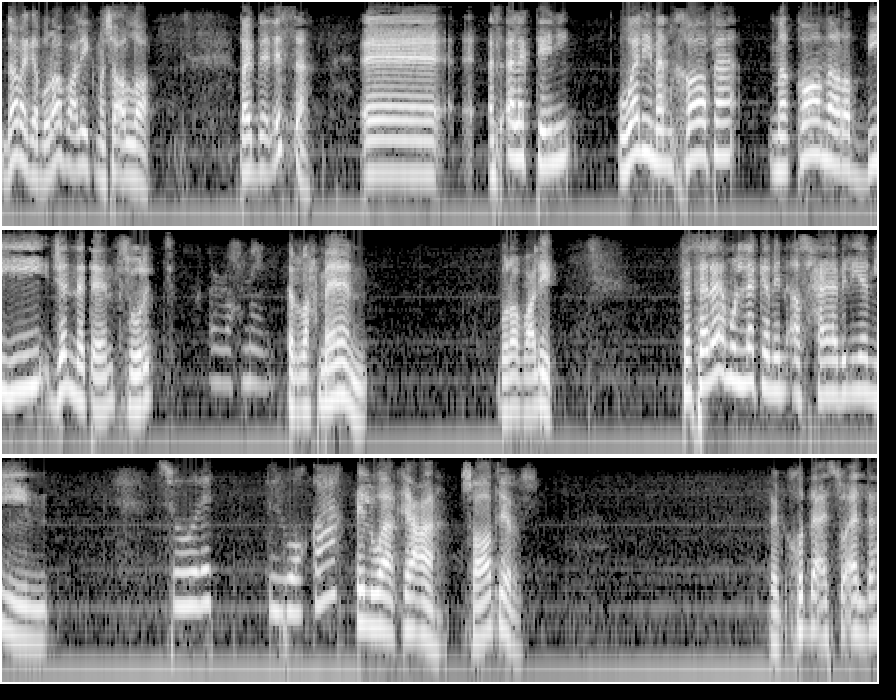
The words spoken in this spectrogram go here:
درجة برافو عليك ما شاء الله. طيب لسه آه، أسألك تاني. ولمن خاف مقام ربه جنتان في سورة الرحمن. الرحمن. برافو عليك. فسلام لك من أصحاب اليمين. سورة الواقعة. الواقعة. شاطر. طيب خد بقى السؤال ده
